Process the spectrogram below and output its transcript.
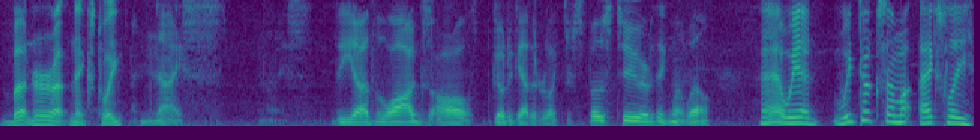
buttoning her up next week. Nice, nice. The uh, the logs all go together like they're supposed to. Everything went well. Yeah, we had we took some actually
